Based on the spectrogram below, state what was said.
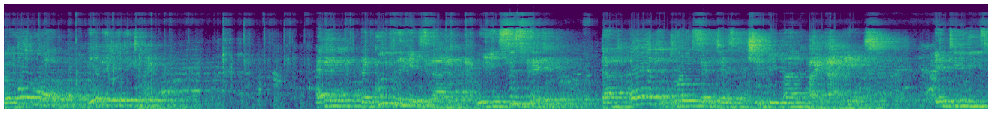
The whole world, we are the And the good thing is that we insisted that all the drone centers should be manned by Ghanaians. It is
